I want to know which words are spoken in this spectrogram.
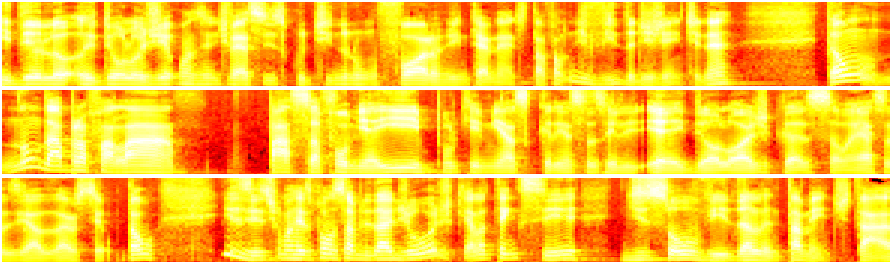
ideolo ideologia quando a gente estivesse discutindo num fórum de internet. Está falando de vida de gente, né? Então não dá para falar passa fome aí porque minhas crenças é, ideológicas são essas e azar seu. Então, existe uma responsabilidade hoje que ela tem que ser dissolvida lentamente, tá?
